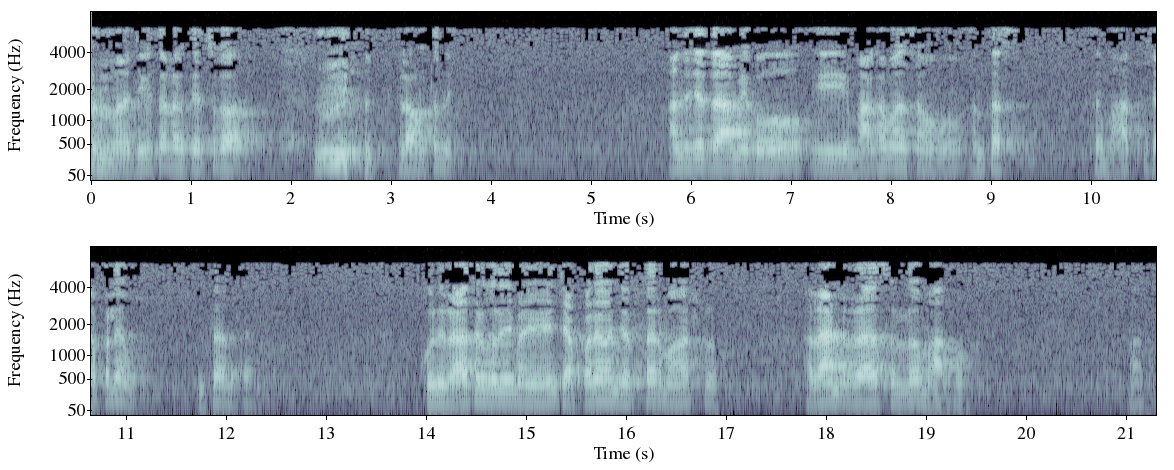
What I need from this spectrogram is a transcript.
మన జీవితంలోకి తెచ్చుకోవాలి ఇలా ఉంటుంది. అందుచేత మీకు ఈ మాఘమాసం అంత మహత్వం చెప్పలేము. ఇంత అంత. కొన్ని రాత్రుల గురించి మనం ఏం చెప్పలేమని చెప్తారు మహర్షులు. అలాంటి రాసుల్లో మాఘం. మాఘం.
